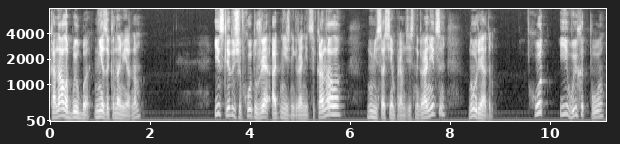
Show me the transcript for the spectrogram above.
канала был бы незакономерным. И следующий вход уже от нижней границы канала. Ну, не совсем прям здесь на границе, но рядом. Вход и выход по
